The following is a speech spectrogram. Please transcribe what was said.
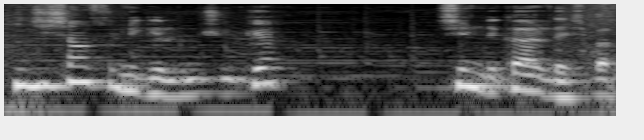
ikinci şans ürünü girdim çünkü. Şimdi kardeş bak.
